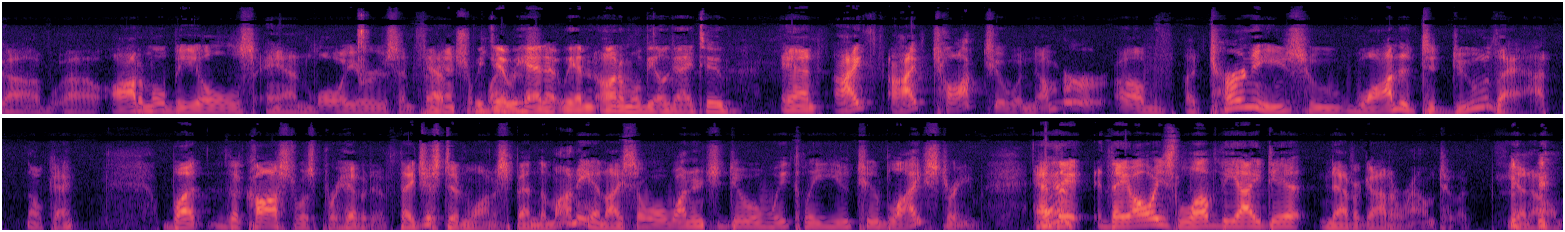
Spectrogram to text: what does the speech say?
uh, uh, automobiles and lawyers and financial. Yep, we planners. did. We had a, we had an automobile guy too. And I I've talked to a number of attorneys who wanted to do that. Okay. But the cost was prohibitive. They just didn't want to spend the money. And I said, well, why don't you do a weekly YouTube live stream? And yeah. they they always loved the idea, never got around to it you know,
